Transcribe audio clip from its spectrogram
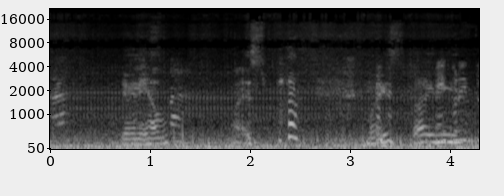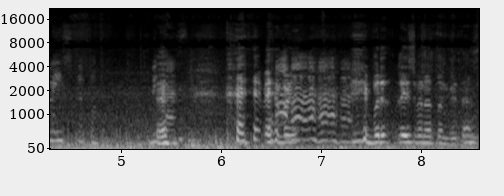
Ha? Yung inihaw? Mais pa. Mais pa. Favorite place ko to. Bigas. favorite, favorite place mo na itong bitas.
